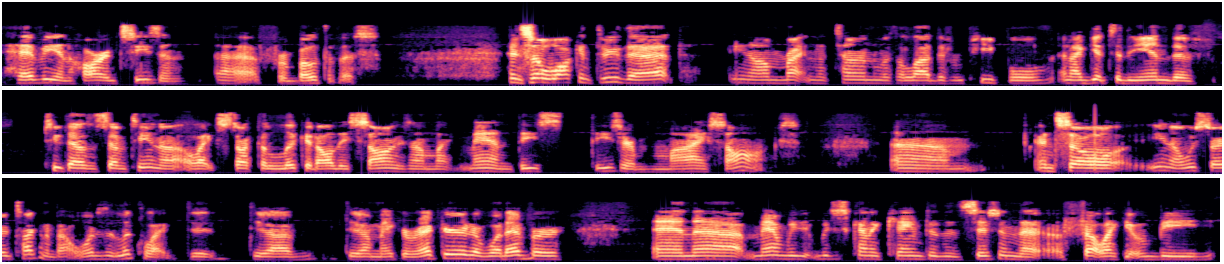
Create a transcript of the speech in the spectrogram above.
heavy and hard season uh, for both of us. and so walking through that, you know, I'm writing a ton with a lot of different people, and I get to the end of 2017, I like start to look at all these songs, and I'm like, man, these these are my songs. Um, and so, you know, we started talking about what does it look like? Did did I did I make a record or whatever? And uh, man, we we just kind of came to the decision that I felt like it would be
